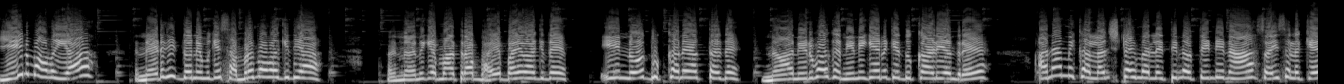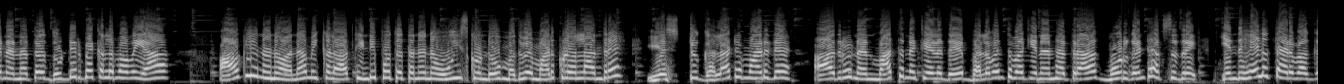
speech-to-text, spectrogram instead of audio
ಏನು ಮಾವಯ್ಯ? ನಡೆದಿದ್ದು ನಿಮಗೆ ಸಂಭ್ರಮವಾಗಿದ್ಯಾ? ನನಗೆ ಮಾತ್ರ ಭಯ ಭಯವಾಗಿದೆ. ಇನ್ನು ದುಃಖನೇ ಆಗ್ತಾ ಇದೆ. ನಾನಿರುವಾಗ ನಿನಗೇನಕ್ಕೆ ದುಃಖ ಅಡಿ ಅಂದ್ರೆ? ಅನಾಮಿಕಾ ಲಂಚ್ ಟೈಮ್ ಅಲ್ಲಿ ತಿನ್ನೋ ತಿಂಡಿನ ಸಹಿಸಲಕ್ಕೆ ನನ್ನ ಹತ್ರ ದುಡ್ಡಿರ್ಬೇಕಲ್ಲ ಮಾವಯ್ಯ. ಆಗ್ಲೇ ನಾನು ಅನಾಮಿಕಳ ತಿಂಡಿ ಪೋತತನ ಊಹಿಸ್ಕೊಂಡು ಮದುವೆ ಮಾಡ್ಕೊಳಲ್ಲ ಅಂದ್ರೆ? ಎಷ್ಟು ಗಲಾಟೆ ಮಾಡಿದೆ. ಆದ್ರೂ ನನ್ ಮಾತನ್ನ ಕೇಳದೆ ಬಲವಂತವಾಗಿ ನನ್ನ ಹತ್ರ ಮೂರ್ ಗಂಟೆ ಹಾಕ್ಸಿದ್ರಿ. ಎಂದು ಹೇಳುತ್ತಾ ಇರುವಾಗ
